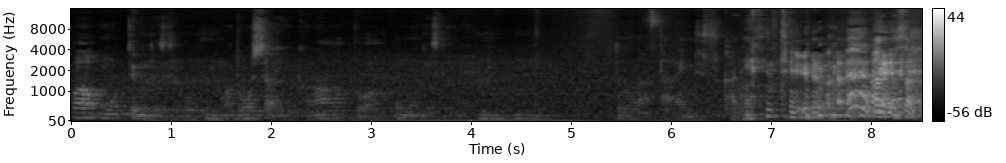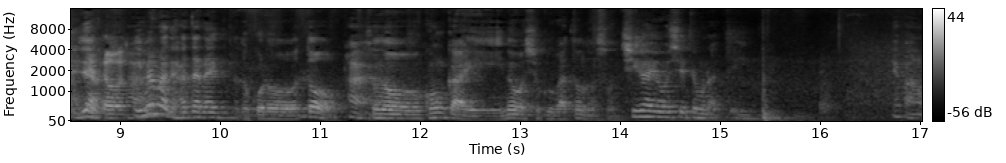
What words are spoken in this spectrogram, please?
は思ってるんですけど、うん。まあ、どうしたらいいかなとは思うんですけどね。どうなったらいいんですかね っていうのは。あのさじゃあ はい今まで働いてたところと、はいはい。その今回の職場とのその違いを教えてもらっていい、やっぱあの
